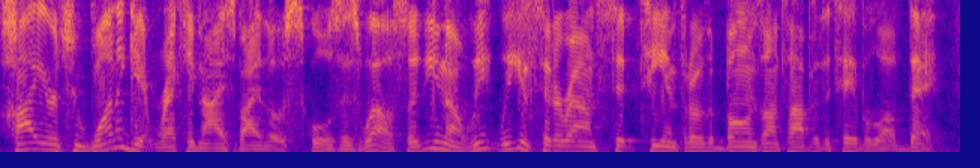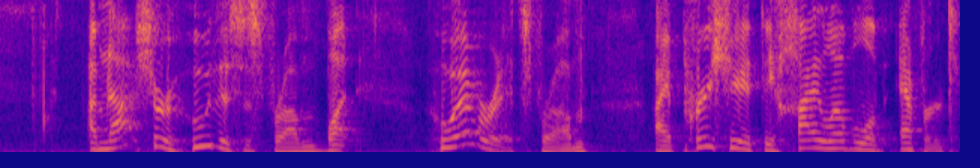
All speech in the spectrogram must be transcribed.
higher to want to get recognized by those schools as well. So, you know, we, we can sit around, sip tea, and throw the bones on top of the table all day. I'm not sure who this is from, but whoever it's from, I appreciate the high level of effort.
